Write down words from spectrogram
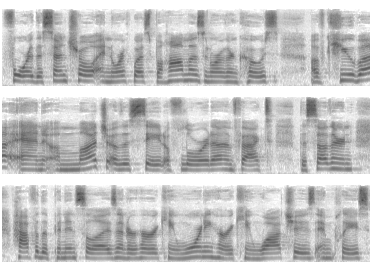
for the central and northwest Bahamas, northern coast of Cuba, and much of the state of Florida. In fact, the southern half of the peninsula is under hurricane warning. Hurricane watches in place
